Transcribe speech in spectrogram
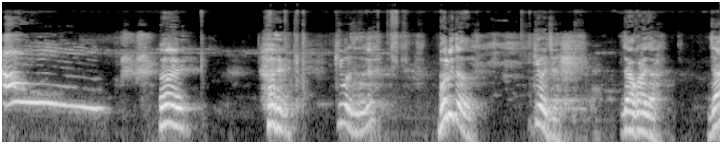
আউ। ওই, ওই, কি বলেছে তোকে? বলবি তো? কি হয়েছে? যা, ওখানে যা। যা?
